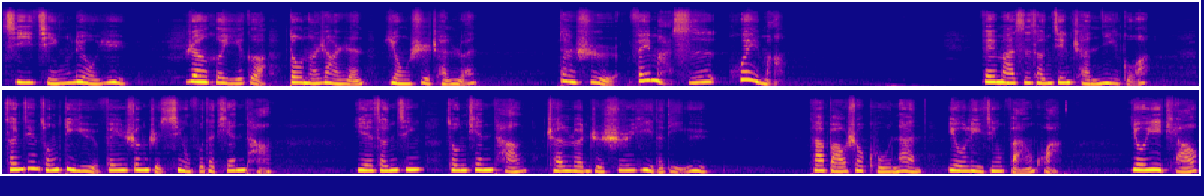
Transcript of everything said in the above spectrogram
七情六欲，任何一个都能让人永世沉沦。但是，菲马斯会吗？菲马斯曾经沉溺过，曾经从地狱飞升至幸福的天堂。也曾经从天堂沉沦至失意的地狱，他饱受苦难，又历经繁华。有一条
